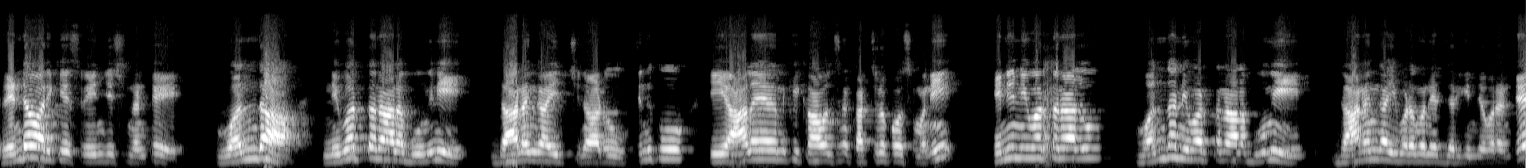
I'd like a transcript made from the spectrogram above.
రెండవ హరికేశ్వరి ఏం చేసిందంటే వంద నివర్తనాల భూమిని దానంగా ఇచ్చినాడు. ఎందుకు? ఈ ఆలయానికి కావలసిన ఖర్చుల కోసమని ఎన్ని నివర్తనాలు? వంద నివర్తనాల భూమి దానంగా ఇవ్వడం అనేది జరిగింది ఎవరంటే?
